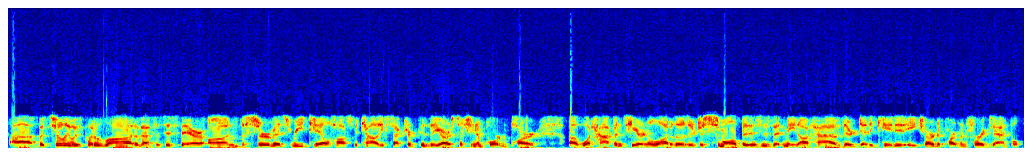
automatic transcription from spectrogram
Uh, but certainly we've put a lot of emphasis there on the service, retail, hospitality sector because they are such an important part of what happens here. And a lot of those are just small businesses that may not have their dedicated HR department, for example.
